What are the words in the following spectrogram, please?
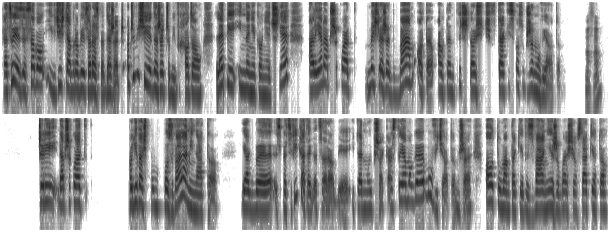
pracuję ze sobą i gdzieś tam robię coraz pewne rzeczy. Oczywiście jedne rzeczy mi wychodzą lepiej, inne niekoniecznie, ale ja na przykład myślę, że dbam o tę autentyczność w taki sposób, że mówię o tym. Mhm. Czyli na przykład, ponieważ po pozwala mi na to, jakby specyfika tego, co robię i ten mój przekaz, to ja mogę mówić o tym, że o, tu mam takie wyzwanie, że właśnie ostatnio to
